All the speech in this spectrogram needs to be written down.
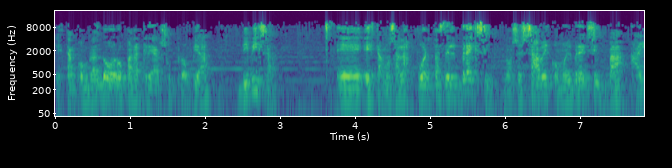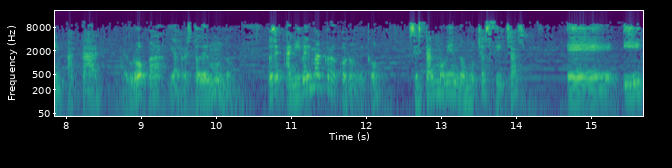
están comprando oro para crear su propia divisa. Eh, estamos a las puertas del Brexit, no se sabe cómo el Brexit va a impactar a Europa y al resto del mundo. Entonces, a nivel macroeconómico, se están moviendo muchas fichas eh, y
